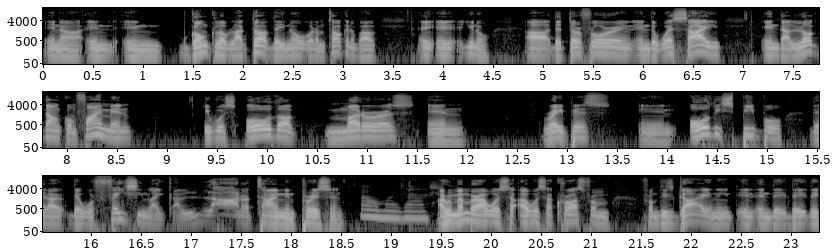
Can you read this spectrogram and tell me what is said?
in uh in in gun club locked up, they know what I'm talking about. Eh, eh, you know, uh, the third floor in, in the west side, in that lockdown confinement, it was all the murderers and rapists and all these people that are that were facing like a lot of time in prison. Oh my gosh. I remember I was I was across from from this guy and he, and, and they, they they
